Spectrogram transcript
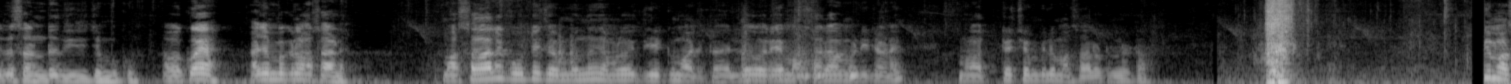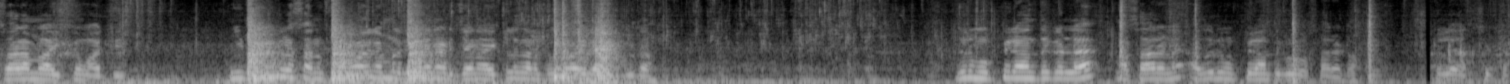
ഇത് സണ്ട് തിരി ചെമ്പുക്കും. അപ്പോൾ കോയ ആ ചെമ്പുക്കുള്ള മസാല. മസാല കൂട്ടിയ ചെമ്പെന്ന് നമ്മൾ ഇതിലേക്ക് മാറ്റിട്ടോ. എല്ലാം ഒരേ മസാല ആവാൻ വേണ്ടിയിട്ടാണ് നമ്മൾ ഒറ്റ ചെമ്പിൽ മസാല ഇട്ടുണ്ട് കേട്ടോ ഈ മസാല നമ്മൾ അയക്ക് മാറ്റി. ഇനി ഇതിലേക്കുള്ള സൺഫ്ലവർ ഓയിൽ നമ്മൾ ഇതിനെ അടിച്ചാൽ അയക്കുള്ള സൺഫ്ലവർ ഓയിൽ ആയിക്കൂട്ടാ ഇതൊരു മുപ്പിലാന്തക്കുള്ള മസാലയാണ്. അതൊരു മുപ്പിലാന്തക്കുള്ള മസാല കേട്ടോ. ഇറച്ചിട്ടാ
